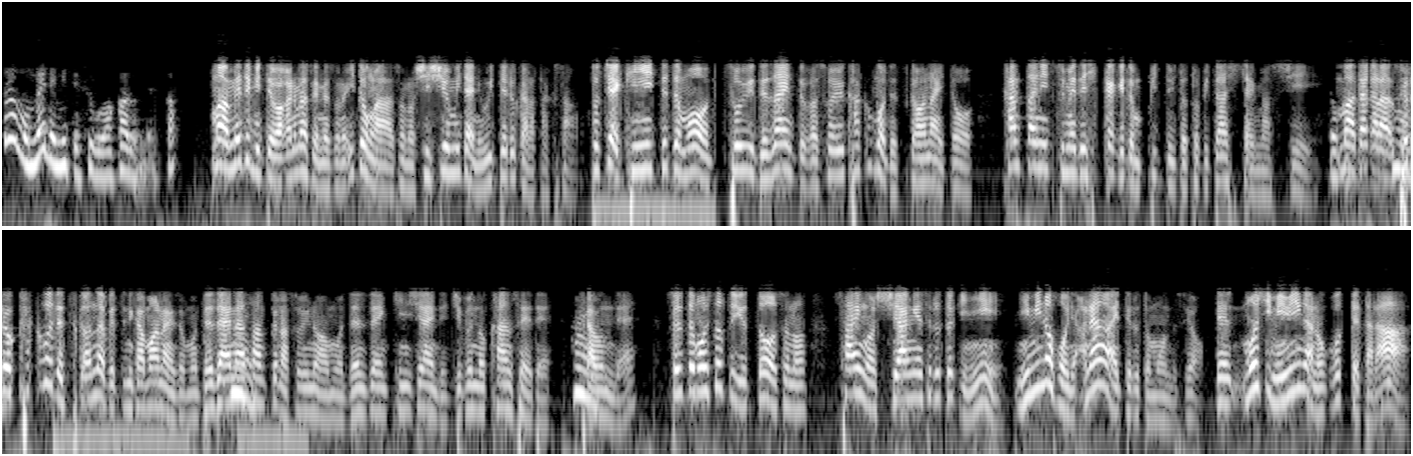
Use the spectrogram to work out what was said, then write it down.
それはもう目で見てすぐわかるんですか？まあ目で見てわかりますよね。その糸がその刺繍みたいに浮いてるからたくさん。そっちが気に入ってても、そういうデザインとかそういう覚悟で使わないと、簡単に爪で引っ掛けてもピッと糸飛び出しちゃいますし。まあだからそれを覚悟で使うのは別に構わないんですよ。もうデザイナーさんっていうのはそういうのはもう全然気にしないんで、自分の感性で使うんで。それともう一つ言うと、その、最後仕上げするときに、耳の方に穴が開いてると思うんですよ。で、もし耳が残ってたら、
